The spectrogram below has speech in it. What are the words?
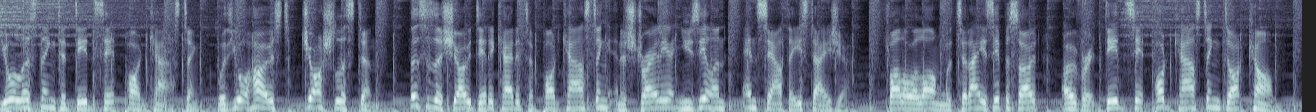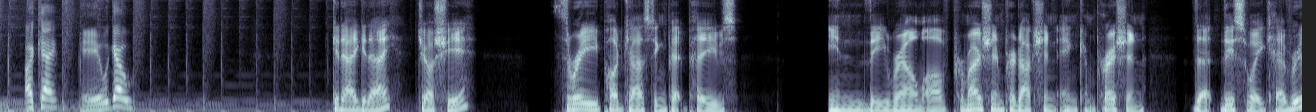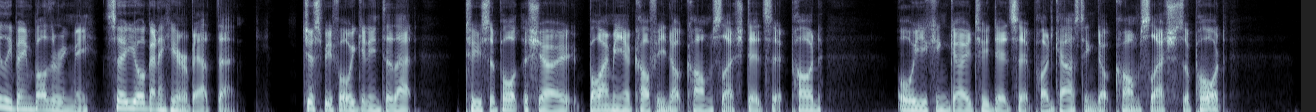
You're listening to Dead Set Podcasting with your host, Josh Cliston. This is a show dedicated to podcasting in Australia, New Zealand, and Southeast Asia. Follow along with today's episode over at deadsetpodcasting.com. Okay, here we go. G'day, g'day. Josh here. Three podcasting pet peeves in the realm of promotion, production, and compression that this week have really been bothering me. So you're going to hear about that. Just before we get into that, to support the show, buymeacoffee.com slash deadsetpod, or you can go to deadsetpodcasting.com slash support,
